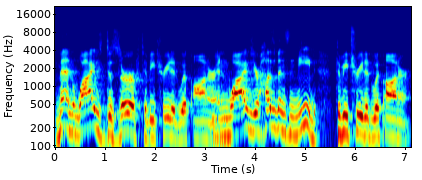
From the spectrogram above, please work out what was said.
Men, wives deserve to be treated with honor, and wives, your husbands need to be treated with honor.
